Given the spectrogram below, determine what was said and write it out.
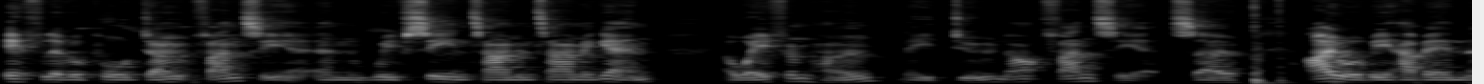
if Liverpool don't fancy it, and we've seen time and time again away from home, they do not fancy it. So I will be having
